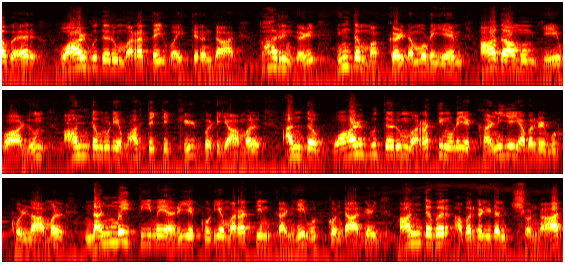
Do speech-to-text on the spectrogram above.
அவர் வாழ்வு தரும் மரத்தை வைத்திருந்தார். பாருங்கள் இந்த மக்கள் நம்முடைய ஆதாமும் ஏவாளும் ஆண்டவருடைய வார்த்தைக்கு கீழ்ப்படியாமல் அந்த வாழ்வு தரும் மரத்தினுடைய கனியை அவர்கள் உட்கொள்ளாமல் நன்மை தீமை அறியக்கூடிய மரத்தின் கனியை உட்கொண்டார்கள். ஆண்டவர் அவர்களிடம் சொன்னார்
